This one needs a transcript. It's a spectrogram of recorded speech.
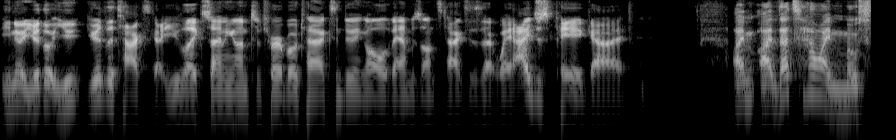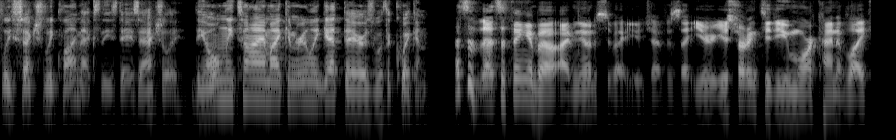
you know you're the you you're the tax guy. You like signing on to TurboTax and doing all of Amazon's taxes that way. I just pay a guy I'm I, that's how I mostly sexually climax these days. Actually, the only time I can really get there is with a quicken. That's a that's the thing about I've noticed about you, Jeff, is that you're you're starting to do more kind of like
